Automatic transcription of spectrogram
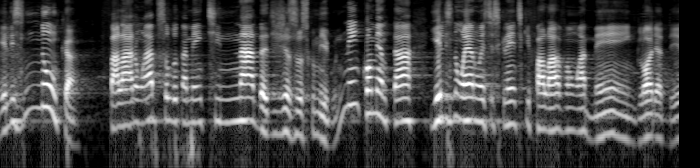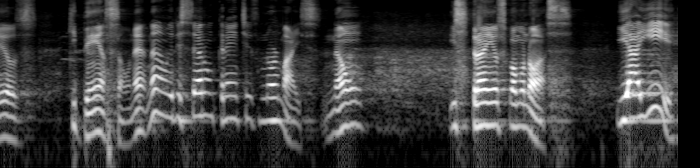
Eles nunca falaram absolutamente nada de Jesus comigo, nem comentar, e eles não eram esses crentes que falavam amém, glória a Deus, que bênção, né? Não, eles eram crentes normais, não estranhos como nós. E aí,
